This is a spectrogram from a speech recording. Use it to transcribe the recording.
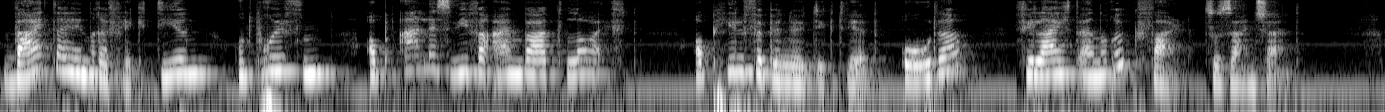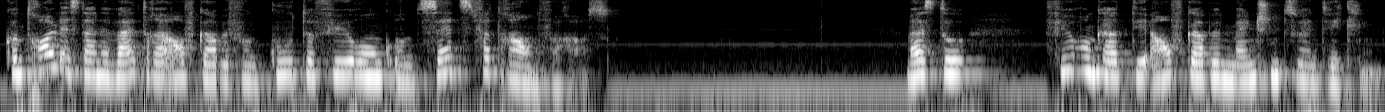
Weiterhin reflektieren und prüfen, ob alles wie vereinbart läuft, ob Hilfe benötigt wird oder vielleicht ein Rückfall zu sein scheint. Kontrolle ist eine weitere Aufgabe von guter Führung und setzt Vertrauen voraus. Weißt du, Führung hat die Aufgabe, Menschen zu entwickeln.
